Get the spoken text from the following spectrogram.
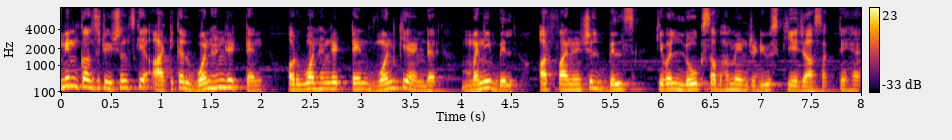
इंडियन कॉन्स्टिट्यूशन के आर्टिकल 110 और 110 वन के अंडर मनी बिल और फाइनेंशियल बिल्स केवल लोकसभा में इंट्रोड्यूस किए जा सकते हैं,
